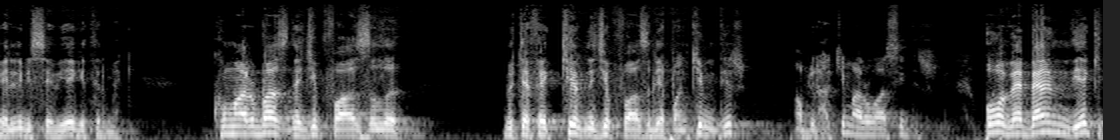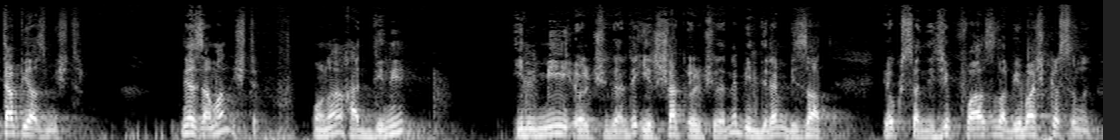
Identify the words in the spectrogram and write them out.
belli bir seviyeye getirmek. Kumarbaz Necip Fazıl'ı mütefekkir Necip Fazıl yapan kimdir? Abdülhakim Arvasi'dir. O ve ben diye kitap yazmıştır. Ne zaman? İşte ona haddini ilmi ölçülerde, irşat ölçülerine bildiren bir zat. Yoksa Necip Fazıl'a bir başkasının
